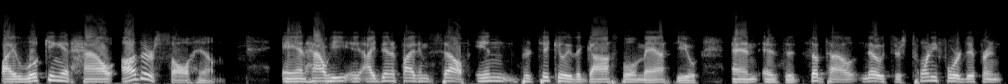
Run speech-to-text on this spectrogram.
by looking at how others saw him and how he identified himself in particularly the Gospel of Matthew. And as the subtitle notes, there's 24 different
